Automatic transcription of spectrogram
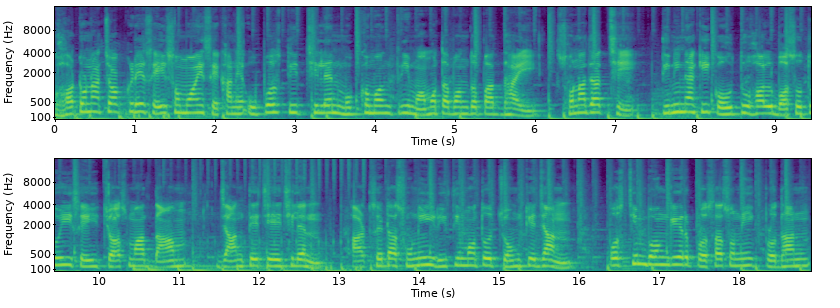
ঘটনাচক্রে সেই সময় সেখানে উপস্থিত ছিলেন মুখ্যমন্ত্রী মমতা বন্দ্যোপাধ্যায়। শোনা যাচ্ছে, তিনি নাকি কৌতূহল বশতই সেই চশমার দাম জানতে চেয়েছিলেন। আর সেটা শুনেই রীতিমতো চমকে যান পশ্চিমবঙ্গের প্রশাসনিক প্রধান,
